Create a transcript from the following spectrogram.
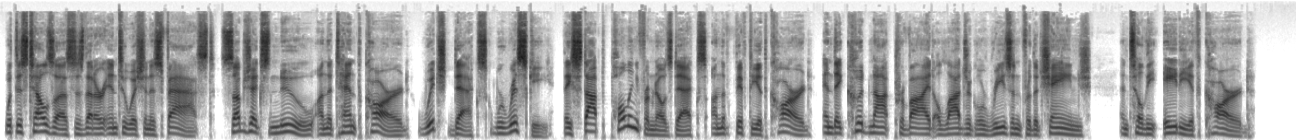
What this tells us is that our intuition is fast. Subjects knew on the 10th card which decks were risky. They stopped pulling from those decks on the 50th card, and they could not provide a logical reason for the change until the 80th card.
